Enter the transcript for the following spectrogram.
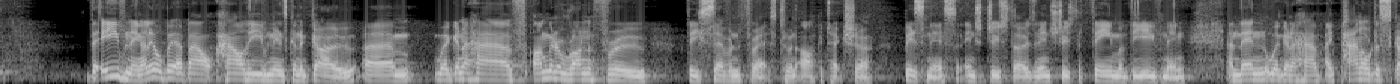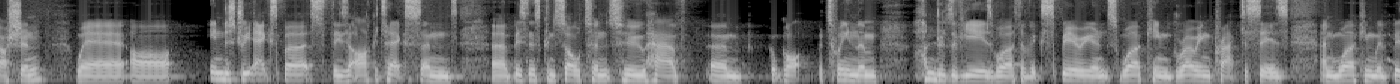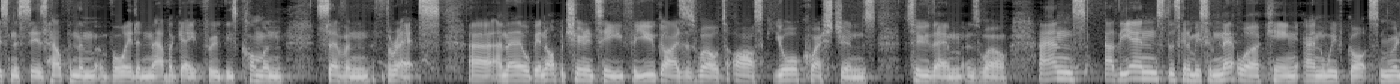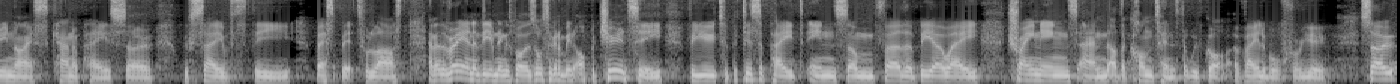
the evening, a little bit about how the evening is going to go. Um, we're going to have, I'm going to run through the seven threats to an architecture business, introduce those and introduce the theme of the evening. And then we're going to have a panel discussion where our industry experts, these are architects and uh, business consultants who have um, got between them hundreds of years worth of experience working, growing practices, and working with businesses, helping them avoid and navigate through these common seven threats. Uh, and there will be an opportunity for you guys as well to ask your questions to them as well. And at the end, there's going to be some networking, and we've got some really nice canapes. So we've saved the best bit to last. And at the very end of the evening as well, there's also going to be an opportunity for you to participate in some further BOA trainings and other contents that we've got available for you. So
